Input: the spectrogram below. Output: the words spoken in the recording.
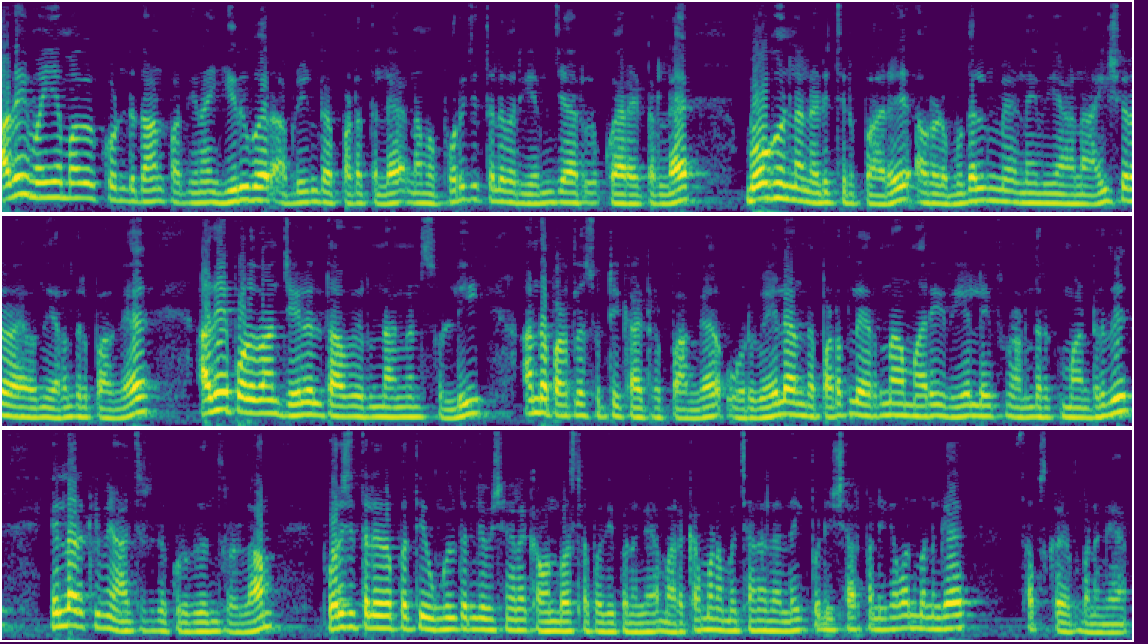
அதை மையமாக கொண்டு தான் பார்த்தீங்கன்னா இருவர் அப்படின்ற படத்தில் நம்ம புரட்சி தலைவர் எம்ஜிஆர் கேரக்டரில் மோகன்லால் நடிச்சிருப்பார். அவரோட முதல் மனைவியான ஐஸ்வர்யா வந்து இறந்திருப்பாங்க. அதே போல தான் ஜெயலலிதாவும் இருந்தாங்கன்னு சொல்லி அந்த படத்தில் சுட்டி காட்டியிருப்பாங்க. ஒருவேளை அந்த படத்தில் இருந்தால் மாதிரி ரியல் லைஃப் நடந்திருக்குமான்றது எல்லாருக்குமே ஆச்சரியத்தை கொடுக்குதுன்னு சொல்லலாம். புரட்சி தலைவரை பற்றி உங்களுக்கு தெரிஞ்ச விஷயங்களை கமெண்ட் பாக்ஸில் பதிவு பண்ணுங்கள் மறக்காமல் நம்ம சேனலில் லைக் பண்ணி ஷேர் பண்ணி கமெண்ட் பண்ணுங்கள் சப்ஸ்கிரைப் பண்ணுங்கள்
